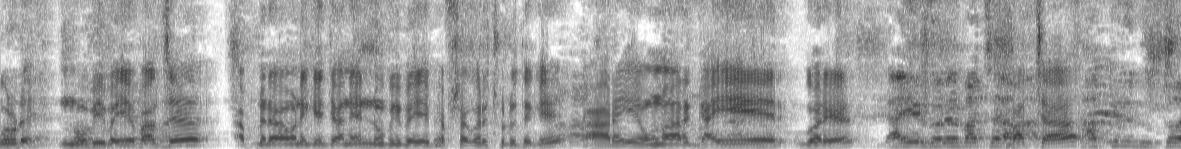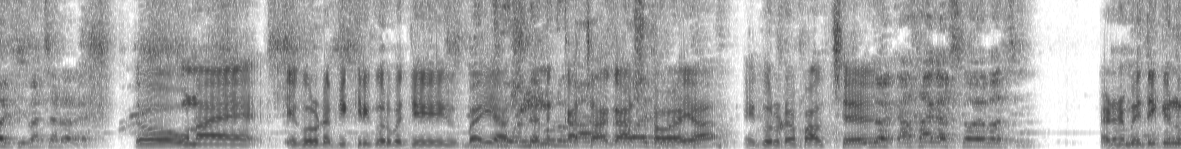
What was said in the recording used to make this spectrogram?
গরুটা নবী ভাইয়ে পালছে। আপনারা অনেকে জানেন নবী ভাইয়ে ব্যবসা করে ছোট থেকে। আর এই ওনার গায়ের ঘরের গায়ের ঘরের বাচ্চা। বাচ্চা। তো ওনায় এই গরুটা বিক্রি করবে যে ভাই আসছেন কাঁচা ঘাস খাওয়াইয়া এই গরুটা পালছে। কাঁচা গাছ খাওয়াই পাচ্ছি এটার মধ্যে কোনো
